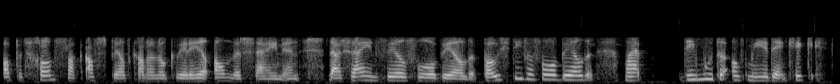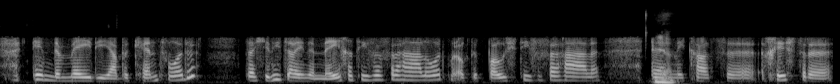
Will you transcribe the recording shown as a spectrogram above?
op het grondvlak afspeelt, kan dan ook weer heel anders zijn. En daar zijn veel voorbeelden, positieve voorbeelden. Maar die moeten ook meer, denk ik, in de media bekend worden. Dat je niet alleen de negatieve verhalen hoort, maar ook de positieve verhalen. En Ja. ik had eh, gisteren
